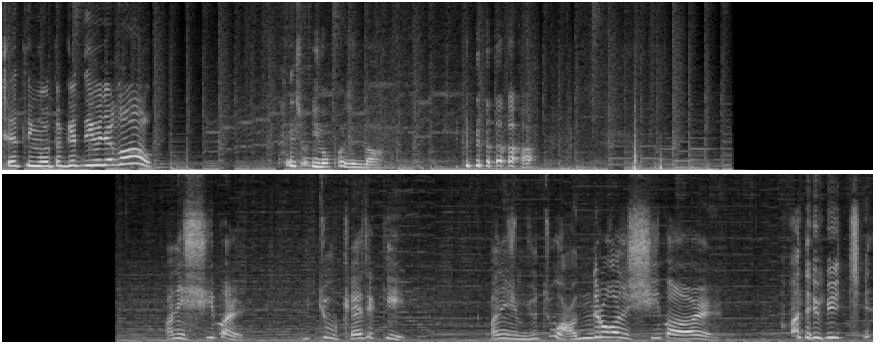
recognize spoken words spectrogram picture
채팅 어떻게 띄우냐고? 텐션이 높아진다 아니 씨발. 유튜브 개새끼. 아니 지금 유튜브 안 들어가죠 씨발. 아니 미친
